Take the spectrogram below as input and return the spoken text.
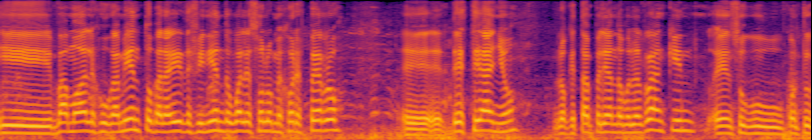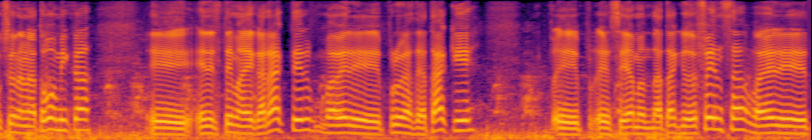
Y vamos a darle juzgamiento para ir definiendo cuáles son los mejores perros eh, de este año, los que están peleando por el ranking, en su construcción anatómica, eh, en el tema de carácter, va a haber eh, pruebas de ataque, se llaman ataque o defensa, va a haber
